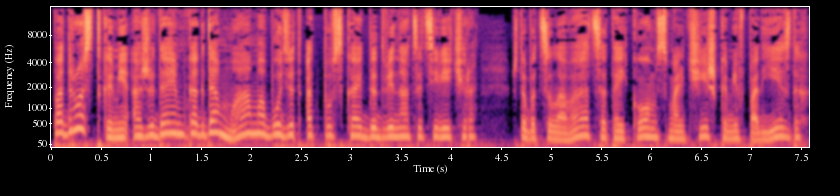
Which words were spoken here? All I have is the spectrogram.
Подростками ожидаем, когда мама будет отпускать до двенадцати вечера, чтобы целоваться тайком с мальчишками в подъездах.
